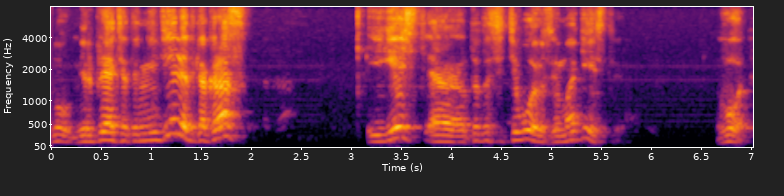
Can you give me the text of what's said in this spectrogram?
ну, мероприятие этой недели, это как раз и есть вот это сетевое взаимодействие. Вот.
